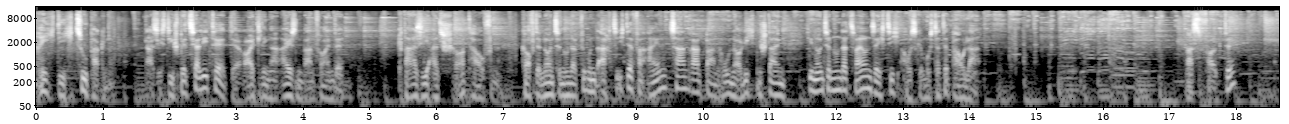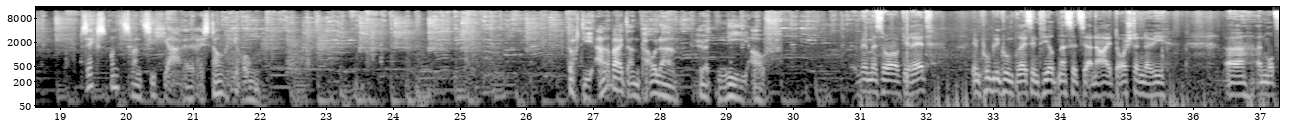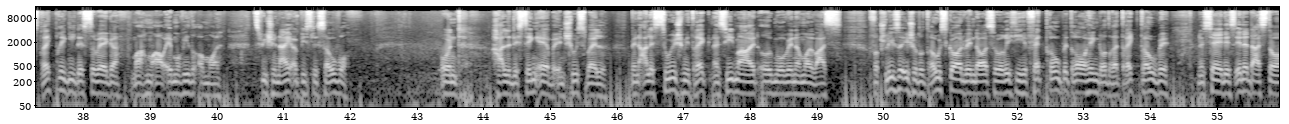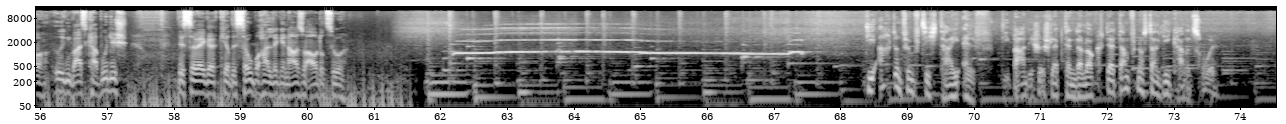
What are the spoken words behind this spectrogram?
Richtig zupacken. Das ist die Spezialität der Reutlinger Eisenbahnfreunde. Quasi als Schrotthaufen kaufte 1985 der Verein Zahnradbahn Honau-Liechtenstein die 1962 ausgemusterte Paula. Was folgte? 26 Jahre Restaurierung. Doch die Arbeit an Paula hört nie auf. Wenn man so ein Gerät im Publikum präsentiert, dann sollte es ja nahe dastehen wie äh, ein Mordsdreckprickel. Deswegen machen wir auch immer wieder einmal zwischendurch ein bisschen sauber und halte das Ding eben in Schuss, weil wenn alles zu ist mit Dreck, dann sieht man halt irgendwo, wenn einmal was verschlissen ist oder draus geht, wenn da so eine richtige Fetttraube dran hängt oder eine Drecktraube, dann sehe ich das eh, dass da irgendwas kaputt ist. Deswegen gehört das Sauberhalten genauso auch dazu. Die 58 Thai 11, die badische Schlepptenderlok der Dampfnostalgie Karlsruhe.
